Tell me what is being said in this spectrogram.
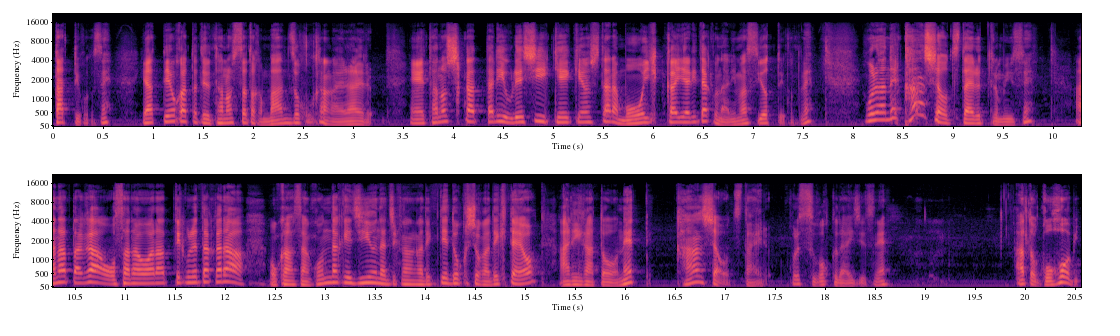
たっていうことですね。やってよかったという楽しさとか満足感が得られる。えー、楽しかったり嬉しい経験をしたらもう一回やりたくなりますよっていうことね。これはね、感謝を伝えるっていうのもいいですね。あなたがお皿を洗ってくれたから、お母さんこんだけ自由な時間ができて読書ができたよ。ありがとうねって。感謝を伝える。これすごく大事ですね。あと、ご褒美。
